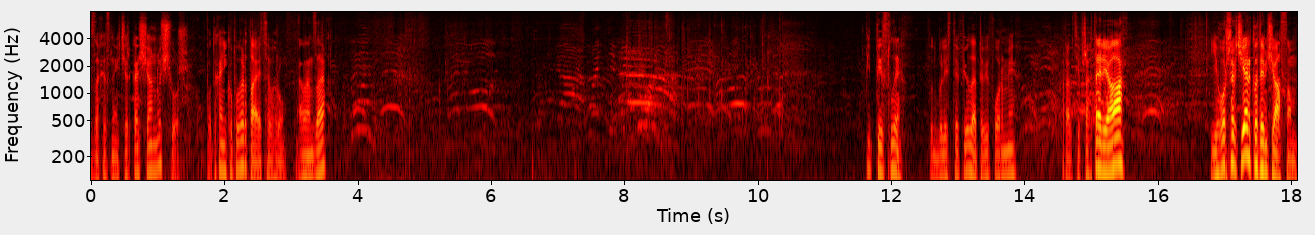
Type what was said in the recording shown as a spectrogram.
Захисник Черкаща, ну що ж, потихеньку повертається в гру. ЛНЗ. Підтисли футболісти в фіолетовій формі. Гравців Шахтаря. Єгор Шевченко тим часом.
